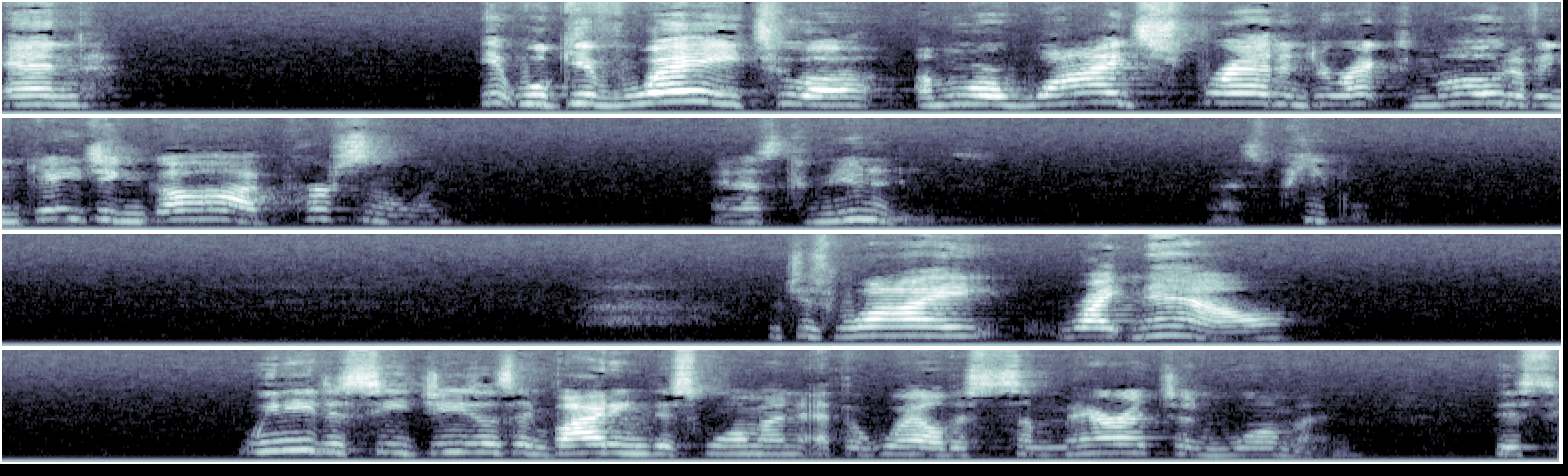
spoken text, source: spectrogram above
And it will give way to a, a more widespread and direct mode of engaging God personally and as communities and as people. Which is why, right now, we need to see Jesus inviting this woman at the well, this Samaritan woman, this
